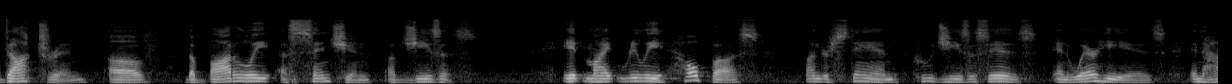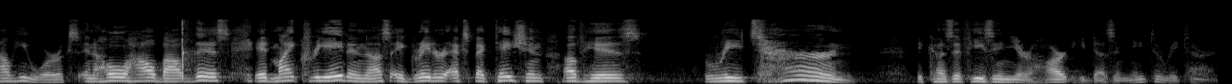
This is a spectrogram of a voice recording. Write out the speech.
doctrine of the bodily ascension of Jesus. It might really help us understand who Jesus is and where he is and how he works. And oh, how about this? It might create in us a greater expectation of his return. Because if he's in your heart, he doesn't need to return.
